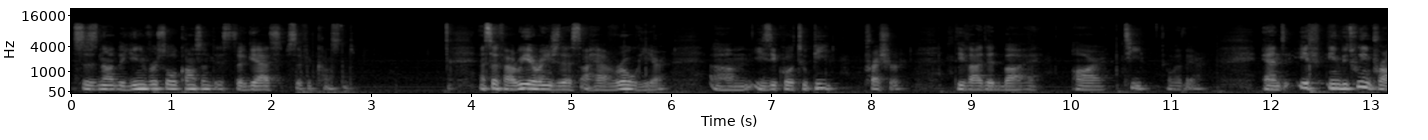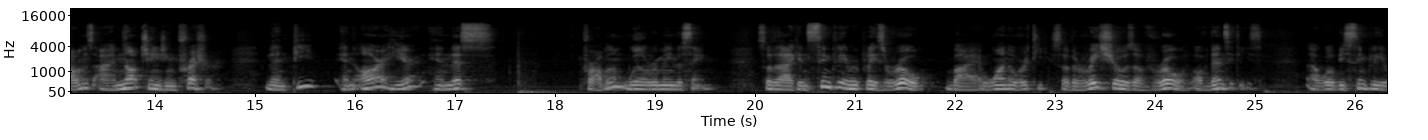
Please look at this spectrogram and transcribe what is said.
This is not the universal constant, it's the gas specific constant. And so if I rearrange this, I have rho here um, is equal to P, pressure, divided by RT over there. And if in between problems I'm not changing pressure, then P and R here in this problem will remain the same. So that I can simply replace rho by 1 over t. So the ratios of rho, of densities, uh, will be simply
